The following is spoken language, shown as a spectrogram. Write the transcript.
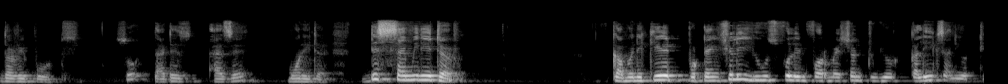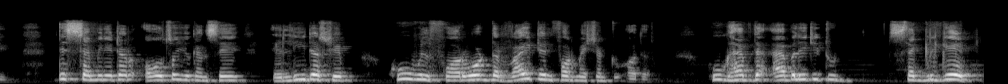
the reports. So that is as a monitor. Disseminator. Communicate potentially useful information to your colleagues and your team. Disseminator also you can say a leadership who will forward the right information to other who have the ability to segregate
